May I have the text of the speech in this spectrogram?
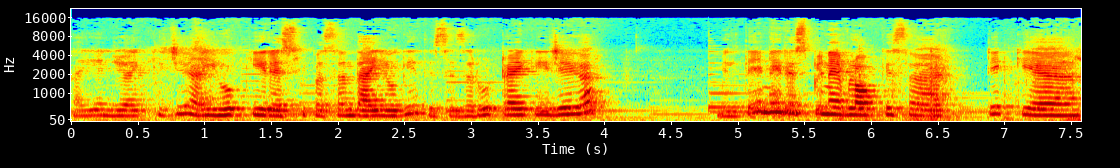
खाइए एंजॉय कीजिए। आई होप कि रेसिपी पसंद आई होगी तो इसे ज़रूर ट्राई कीजिएगा। मिलते हैं नई रेसिपी नए ब्लॉग के साथ। टेक केयर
